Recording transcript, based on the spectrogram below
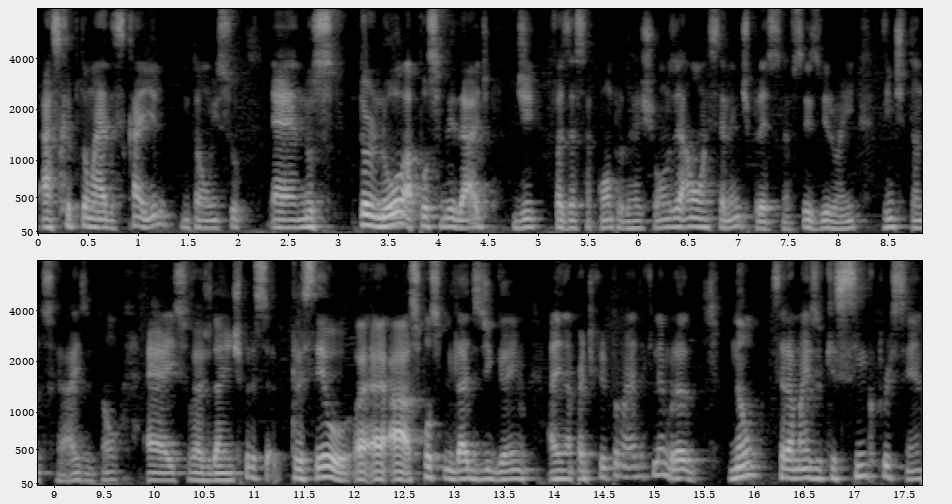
as criptomoedas caíram, então isso é, nos tornou a possibilidade de fazer essa compra do Hash 11 a um excelente preço. Né? Vocês viram aí, 20 e tantos reais. Então, é, isso vai ajudar a gente a crescer o, é, as possibilidades de ganho ali na parte de criptomoeda, que lembrando, não será mais do que 5%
